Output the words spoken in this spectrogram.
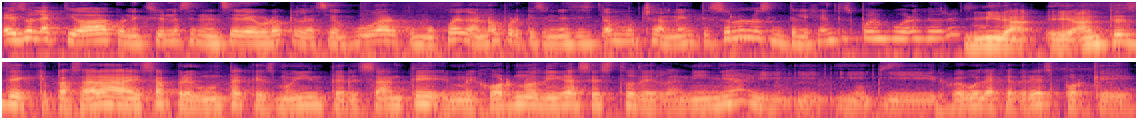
eso le activaba conexiones en el cerebro que le hacían jugar como juega, ¿no? Porque se necesita mucha mente. ¿Solo los inteligentes pueden jugar ajedrez? Mira, eh, antes de que pasara a esa pregunta que es muy interesante, mejor no digas esto de la niña y, y el juego de ajedrez porque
